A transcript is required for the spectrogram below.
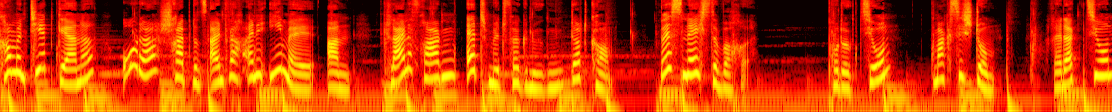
kommentiert gerne oder schreibt uns einfach eine E-Mail an kleinefragen@mitvergnügen.com. Bis nächste Woche. Produktion Maxi Stumm. Redaktion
